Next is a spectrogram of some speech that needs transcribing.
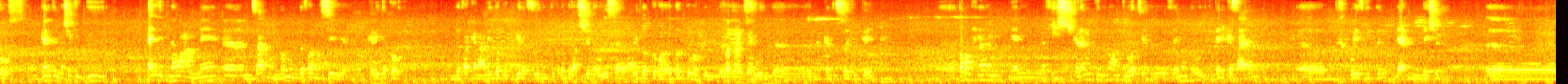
خاص، يعني كانت المشاكل دي قلت نوعا ما آه، من ساعة ما انضم مدافع مارسيليا تشاليتا كار. المدافع كان عليه ضجة كبيرة في سوق الانتقالات بتاع الشتاء ولسه هيبقى عليه ضجة ضجة برضه. سوق الميركاتو الصيف الجاي. آه، طبعا إحنا يعني ما فيش كلام ممكن نقول عن كرواتيا يعني زي ما انت قلت تاني كأس عالم آه، منتخب كويس جدا لعب مباشر آه،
